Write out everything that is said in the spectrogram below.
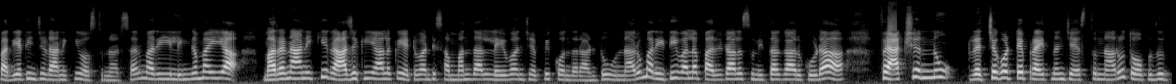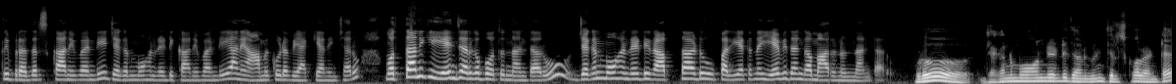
పర్యటించడానికి వస్తున్నారు సార్. మరి ఈ లింగమయ్య మరణానికి రాజకీయాలకు ఎటువంటి సంబంధాలు లేవు అని చెప్పి కొందరు అంటూ ఉన్నారు. మరి ఇటీవల పరిటాల సునీత గారు కూడా ఫ్యాక్షన్ను రెచ్చగొట్టే ప్రయత్నం చేస్తున్నారు. తోపుదుర్తి బ్రదర్స్ కానివ్వండి జగన్మోహన్ రెడ్డి కానివ్వండి అని ఆమె కూడా వ్యాఖ్యానించారు. మొత్తానికి ఏం జరగబోతుందంటారు? జగన్మోహన్ రెడ్డి రాప్తాడు పర్యటన ఏ విధంగా మారనుందంటారు? ఇప్పుడు జగన్మోహన్ రెడ్డి దాని గురించి తెలుసుకోవాలంటే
